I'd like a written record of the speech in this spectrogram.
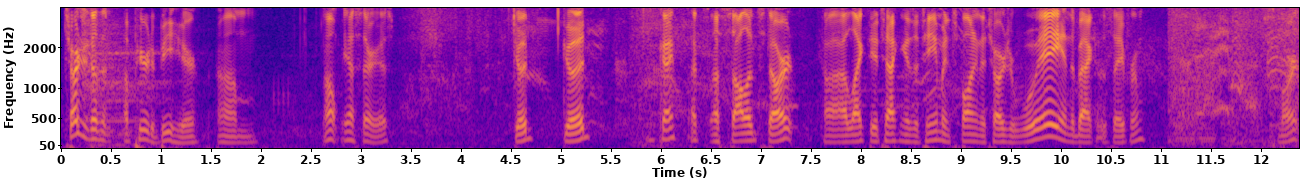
Charger doesn't appear to be here. Um. Oh, yes, there he is. Good. Good. Okay, that's a solid start. Uh, I like the attacking as a team and spawning the charger way in the back of the safe room. Smart.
